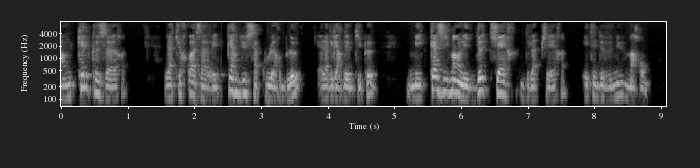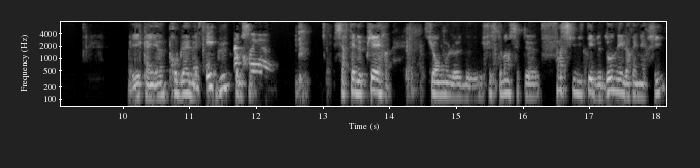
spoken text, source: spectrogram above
En quelques heures, la turquoise avait perdu sa couleur bleue, elle avait gardé un petit peu, mais quasiment les deux tiers de la pierre étaient devenus marrons. Vous voyez, quand il y a un problème aigu comme ça, certaines pierres qui ont le, justement cette facilité de donner leur énergie,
